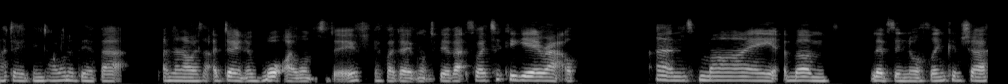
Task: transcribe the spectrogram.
I don't think I want to be a vet. And then I was like, I don't know what I want to do if I don't want to be a vet. So I took a year out. And my mum lives in North Lincolnshire.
